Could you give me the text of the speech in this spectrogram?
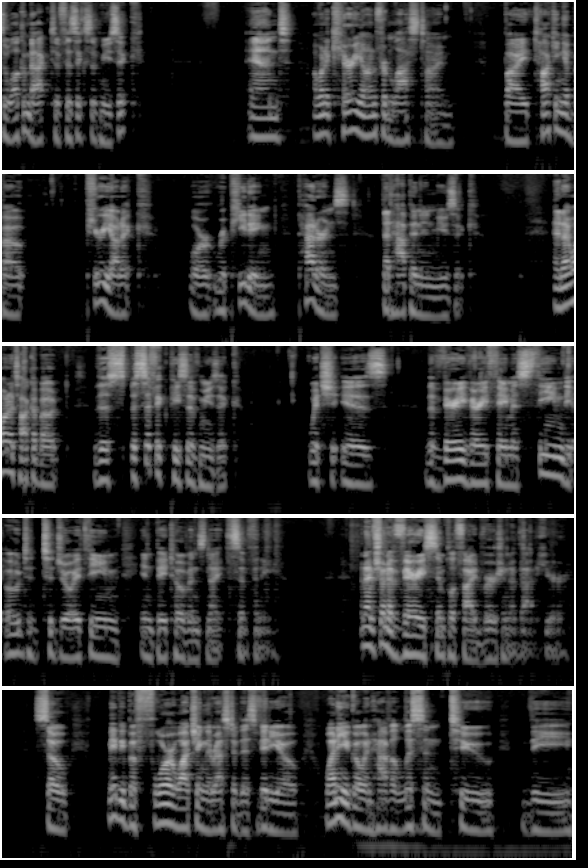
So, welcome back to Physics of Music. And I want to carry on from last time by talking about periodic or repeating patterns that happen in music. And I want to talk about this specific piece of music, which is the very, very famous theme, the Ode to, to Joy theme in Beethoven's Ninth Symphony. And I've shown a very simplified version of that here. So maybe before watching the rest of this video, why don't you go and have a listen to the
